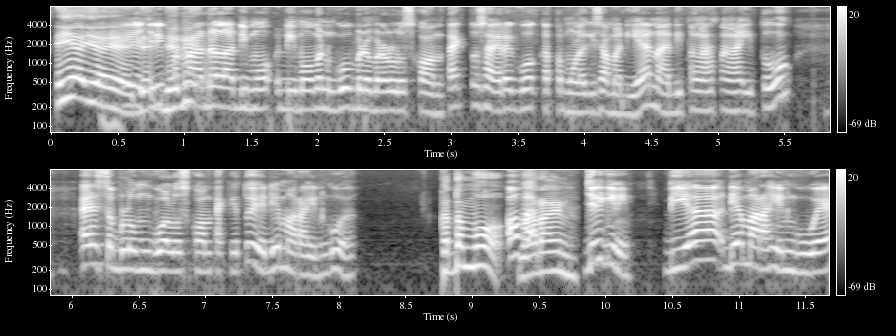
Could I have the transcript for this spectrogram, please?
Iya iya iya. Iya, Ja- jadi, pernah adalah di, mo- di momen gue bener-bener lose kontak terus akhirnya gue ketemu lagi sama dia nah di tengah-tengah itu eh sebelum gue lose kontak itu ya dia marahin gue ketemu oh enggak. marahin. jadi gini dia dia marahin gue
